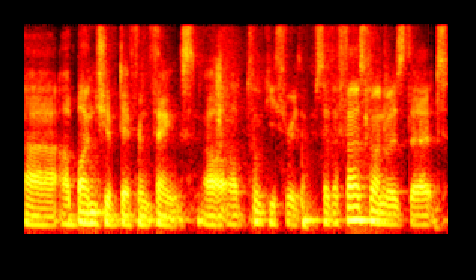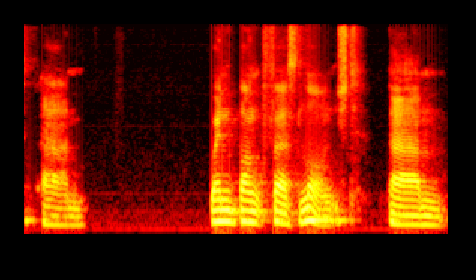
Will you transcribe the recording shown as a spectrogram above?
uh, a bunch of different things. I'll, I'll, talk you through them. So the first one was that um, when Bunq first launched, um,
